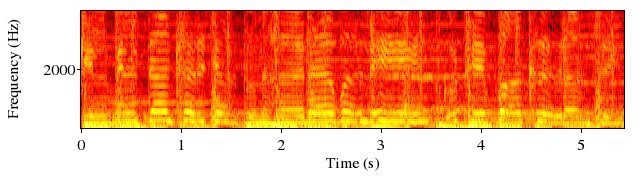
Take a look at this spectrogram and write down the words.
किलबिल त्या घरट्यातून हरवले. कुठे पाखरांचे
